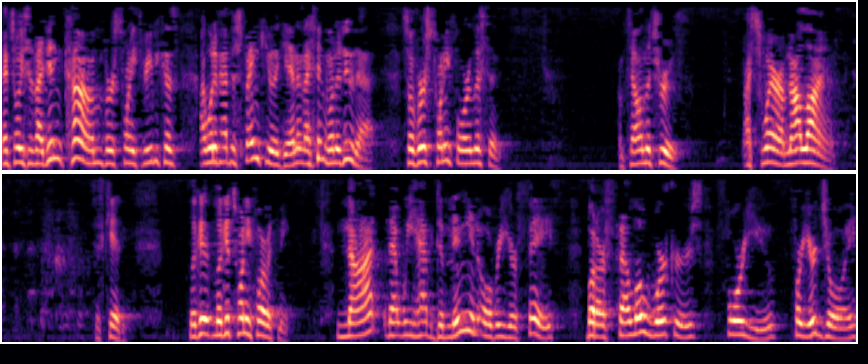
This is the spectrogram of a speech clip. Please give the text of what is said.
And so he says, I didn't come, verse 23, because I would have had to spank you again, and I didn't want to do that. So, verse 24, listen. I'm telling the truth. I swear I'm not lying. Just kidding. Look at, look at 24 with me. Not that we have dominion over your faith, but are fellow workers for you, for your joy,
